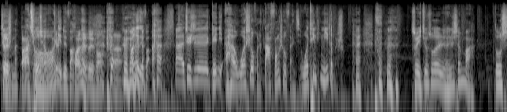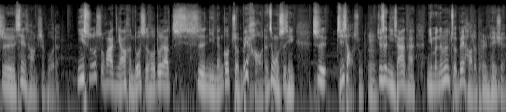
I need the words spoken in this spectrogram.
这个什么，把把球权还给对方，还给对方。嗯还给对方，啊，这是给你啊，我收回来，打防守反击，我听听你怎么说。所以就说人生吧，都是现场直播的。你说实话，你要很多时候都要是你能够准备好的这种事情是极少数的。嗯就是你想想看，你们能不能准备好的 presentation，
